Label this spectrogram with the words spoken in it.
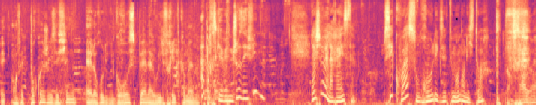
Et en fait, pourquoi Joséphine, elle roule une grosse pelle à Wilfried quand même? Ah, parce qu'il y avait une Joséphine La chevaleresse, c'est quoi son rôle exactement dans l'histoire? Alors alors.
